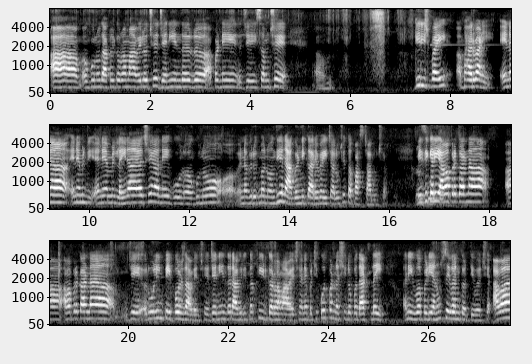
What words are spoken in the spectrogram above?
આ ગુનો દાખલ કરવામાં આવેલો છે. જેની અંદર આપણને જે ઇસમ છે ગિરીશભાઈ ભારવાણી, એના, એને અમે એને અમે લઈને આવ્યા છે અને ગુનો એના વિરુદ્ધમાં નોંધી અને આગળની કાર્યવાહી ચાલુ છે, તપાસ ચાલુ છે. બેઝિકલી આવા પ્રકારના આવા પ્રકારના જે રોલિંગ પેપર્સ આવે છે, જેની અંદર આવી રીતના ફીડ કરવામાં આવે છે અને પછી કોઈ પણ નશીલો પદાર્થ લઈ અને યુવા પેઢી આનું સેવન કરતી હોય છે. આવા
